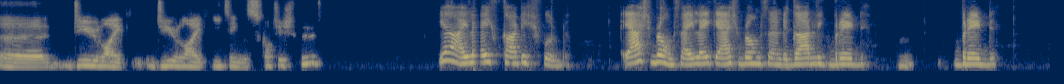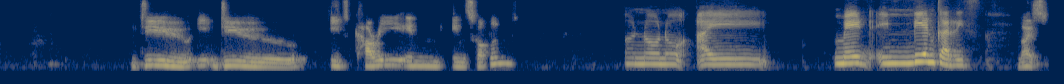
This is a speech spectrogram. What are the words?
uh, do you like? Do you like eating Scottish food? Yeah, I like Scottish food. Ash browns. I like ash browns and garlic bread. Bread. Do you eat, do you eat curry in in Scotland? Uh, no, no. I made Indian curries. Nice.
